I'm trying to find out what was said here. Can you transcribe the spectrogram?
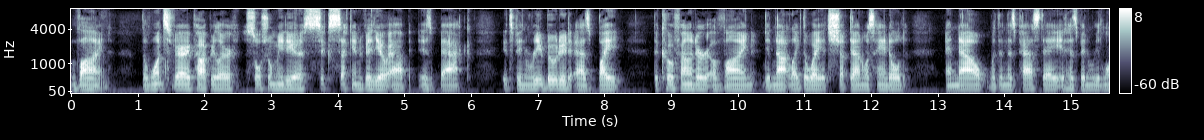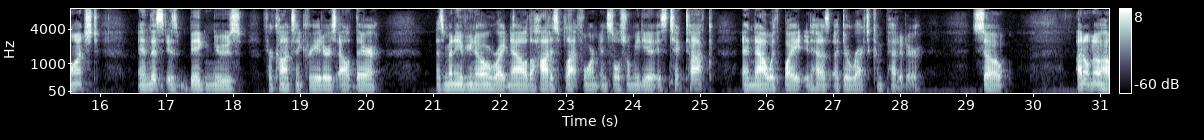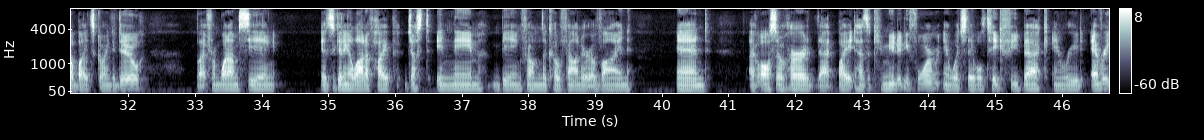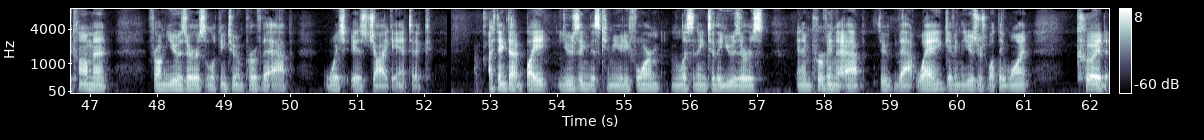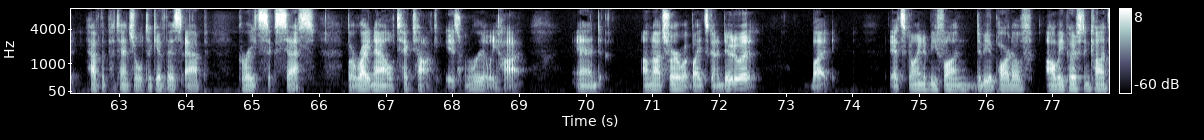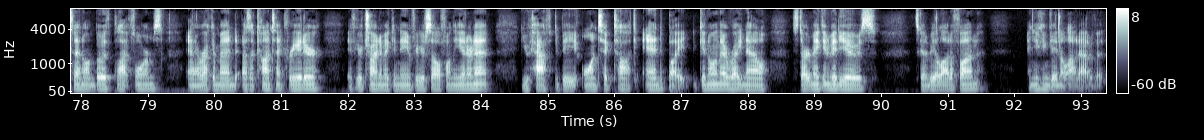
Vine, the once very popular social media six second video app, is back. It's been rebooted as Byte. The co founder of Vine did not like the way its shutdown was handled, and now, within this past day, it has been relaunched. And this is big news for content creators out there. As many of you know, right now, the hottest platform in social media is TikTok, and now with Byte, it has a direct competitor. So, I don't know how Byte's going to do, but from what I'm seeing, it's getting a lot of hype just in name, being from the co founder of Vine. And I've also heard that Byte has a community forum in which they will take feedback and read every comment from users looking to improve the app, which is gigantic. I think that Byte using this community forum and listening to the users and improving the app through that way, giving the users what they want, could have the potential to give this app great success. But right now, TikTok is really hot. And I'm not sure what Byte's going to do to it, but it's going to be fun to be a part of. I'll be posting content on both platforms, and I recommend as a content creator, if you're trying to make a name for yourself on the internet, you have to be on TikTok and Byte. Get on there right now start making videos. It's going to be a lot of fun, and you can gain a lot out of it.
